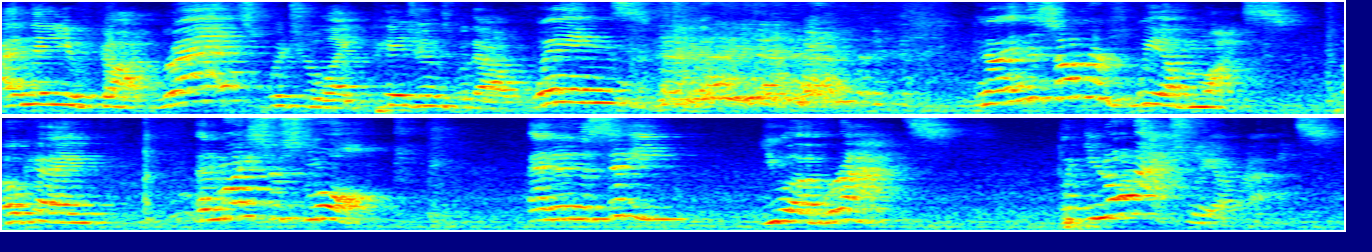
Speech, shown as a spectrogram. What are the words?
And then you've got rats, which are like pigeons without wings. Now, in the suburbs, we have mice, okay? And mice are small. And in the city, you have rats. But you don't actually have rats.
